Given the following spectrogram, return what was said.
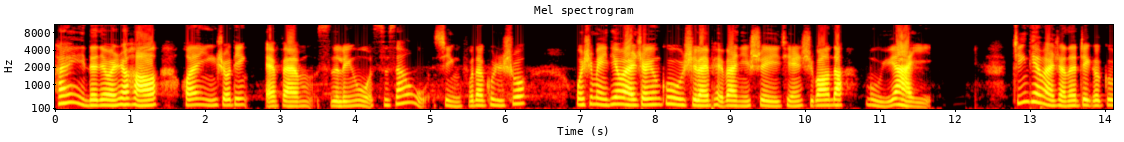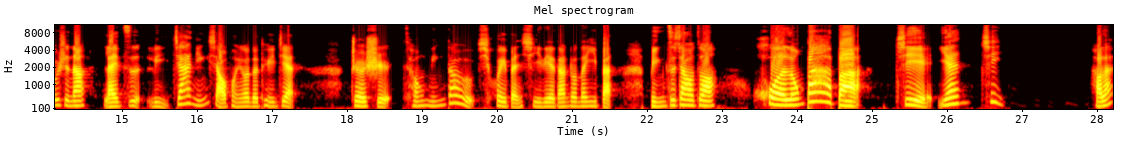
嗨，大家晚上好，欢迎收听 FM 四零五四三五幸福的故事书。我是每天晚上用故事来陪伴你睡前时光的木鱼阿姨。今天晚上的这个故事呢，来自李佳宁小朋友的推荐，这是从明豆绘本系列当中的一本，名字叫做《火龙爸爸戒烟记》。好了。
